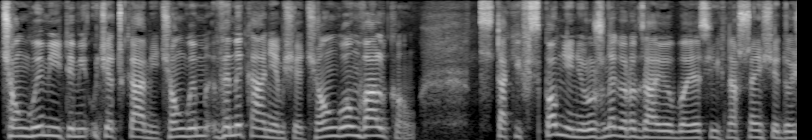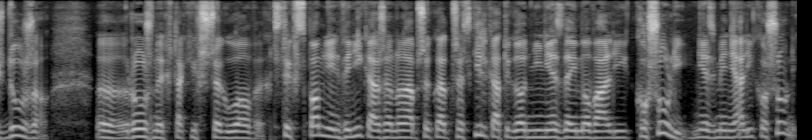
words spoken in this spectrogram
ciągłymi tymi ucieczkami, ciągłym wymykaniem się, ciągłą walką. Z takich wspomnień różnego rodzaju, bo jest ich na szczęście dość dużo, Y, różnych takich szczegółowych. Z tych wspomnień wynika, że no na przykład przez kilka tygodni nie zdejmowali koszuli, nie zmieniali koszuli.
